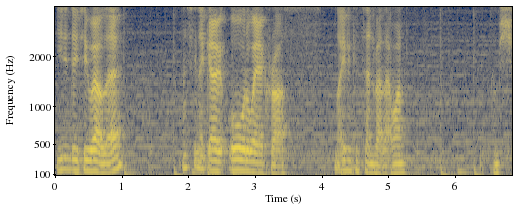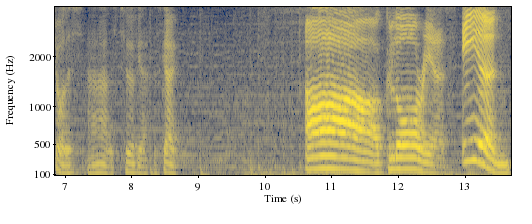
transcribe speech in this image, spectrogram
you didn't do too well there. I'm just gonna go all the way across. Not even concerned about that one. I'm sure this, ah, there's two of you. Let's go. Oh, glorious. Ian!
